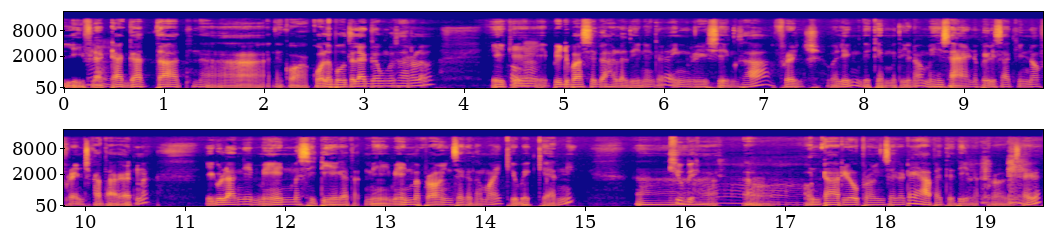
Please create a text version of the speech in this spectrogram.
ලීෆලට්ටක් ගත්තාත් කොල බෝතලයක් ගමක සරලව. ඒක පිටි පස්සේ ගහල තිනක ඉංග්‍රීසියෙන් සහ ෆ්‍රෙන්ච් වලින් දෙකෙම තියෙන මේ සෑන් පිරිසක් ඉන්න ෆ්‍රෙන්ච් කතා කරන. ඉගුලන්ගේ මේන්ම සිටිය ගත මේ මේන්ම ප්‍රවින්ස එක තමයි කිවබෙක් කියන්නේ. ඔන්ටාරියෝ ප්‍රවින්සකට හ පැත තියෙන ප්‍රවින්ස එක.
